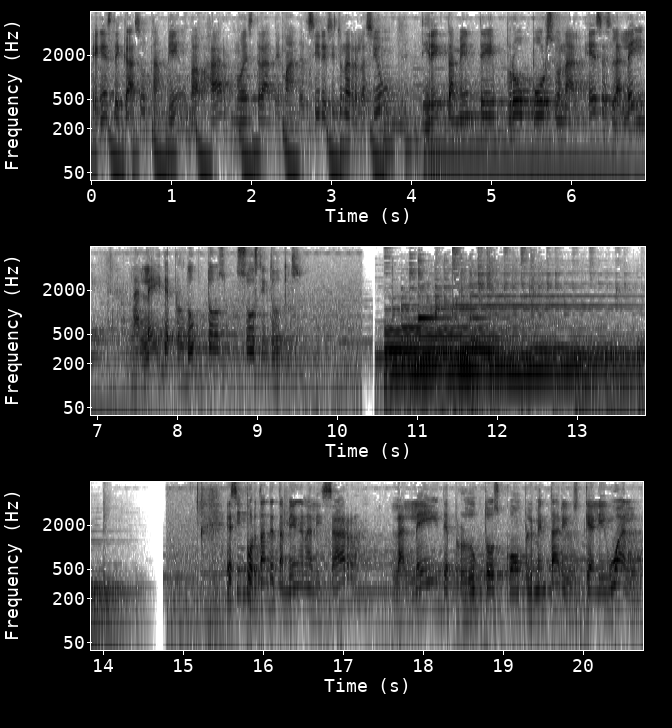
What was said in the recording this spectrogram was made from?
en este caso también va a bajar nuestra demanda. Es decir, existe una relación directamente proporcional. Esa es la ley, la ley de productos sustitutos. Es importante también analizar la ley de productos complementarios, que al igual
